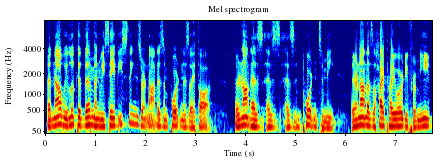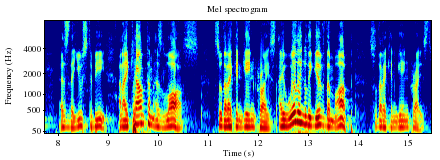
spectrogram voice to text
that now we look at them and we say, these things are not as important as I thought. They're not as, as, as important to me. They're not as a high priority for me as they used to be. And I count them as loss so that I can gain Christ. I willingly give them up so that I can gain Christ.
